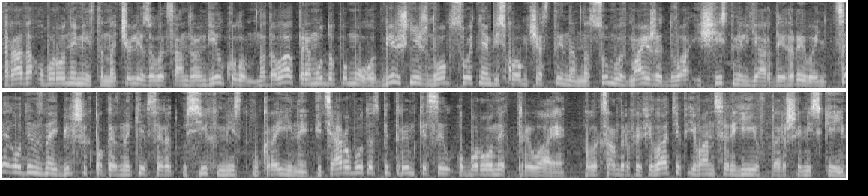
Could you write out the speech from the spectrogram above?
Рада оборони міста на чолі з Олександром Вілкулом надала пряму допомогу більш ніж двом сотням військовим частинам на суму в майже 2,6 мільярди гривень. Це один з найбільших показників серед усіх міст України. І ця робота з підтримки сил оборони триває. Олександр Фефілатів, Іван Сергіїв, перший міський.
